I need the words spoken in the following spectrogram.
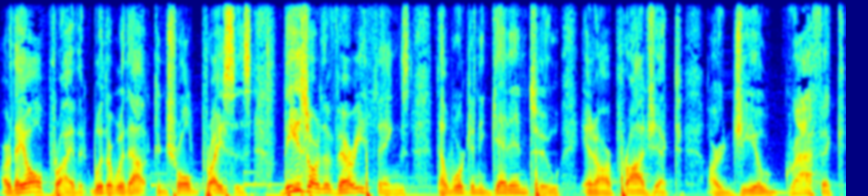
Are they all private, with or without controlled prices? These are the very things that we're going to get into in our project, our geographic,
